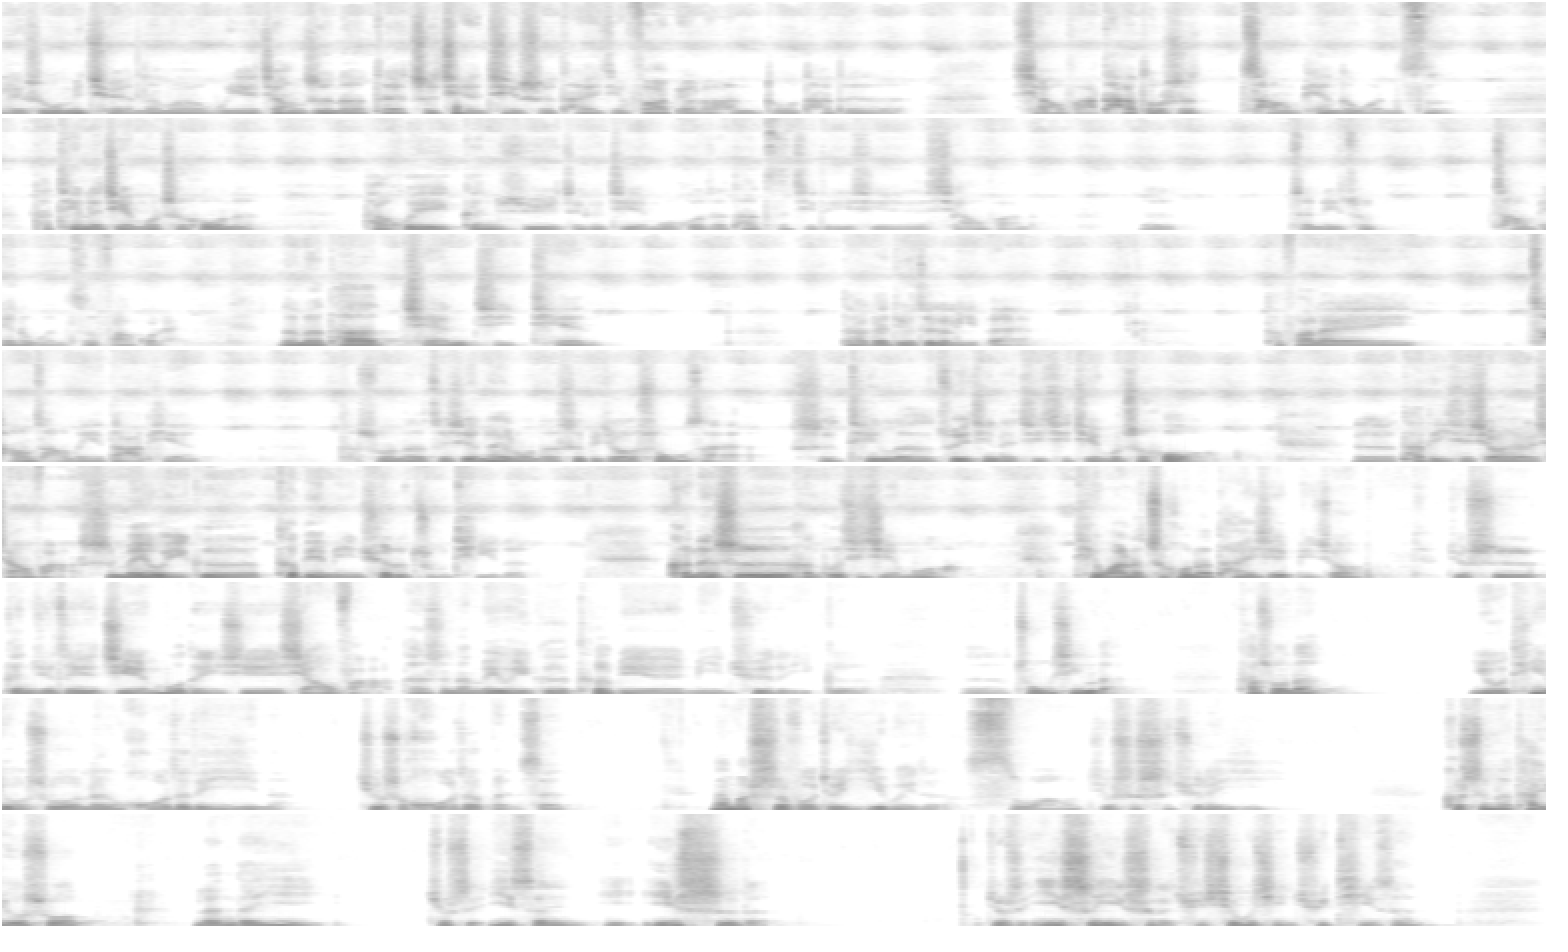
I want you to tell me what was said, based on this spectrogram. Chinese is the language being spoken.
这里是吴明全。那么午夜将至呢，在之前其实他已经发表了很多他的想法，他都是长篇的文字。他听了节目之后呢，他会根据这个节目或者他自己的一些想法呢，呃，整理出长篇的文字发过来。那么他前几天，大概就这个礼拜，他发来长长的一大篇。他说呢，这些内容呢是比较松散，是听了最近的几期节目之后。呃，他的一些小小的想法是没有一个特别明确的主题的，可能是很多期节目听完了之后呢，他一些比较就是根据这些节目的一些想法，但是呢，没有一个特别明确的一个呃中心的。他说呢，有听友说人活着的意义呢，就是活着本身，那么是否就意味着死亡就是失去了意义？可是呢，他又说人的意义就是一生一一世的。就是一世一世的去修行去提升，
